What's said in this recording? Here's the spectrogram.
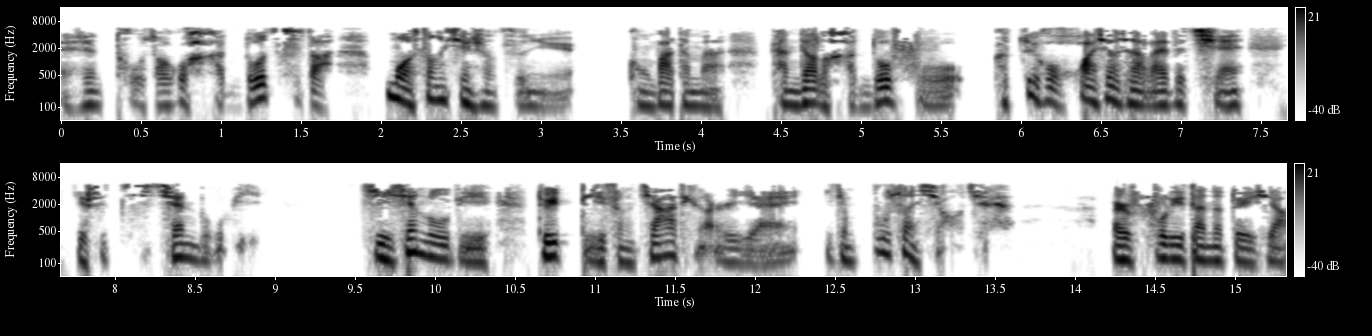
婶婶吐槽过很多次的莫桑先生子女，恐怕他们砍掉了很多福，可最后花销下来的钱也是几千卢比。几千卢比对于底层家庭而言已经不算小钱，而福利单的对象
